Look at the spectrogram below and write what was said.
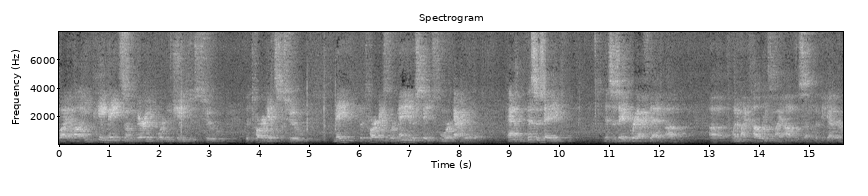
but uh, EPA made some very important changes to the targets to make the targets for many of the states more equitable. And this is a this is a graph that uh, uh, one of my colleagues in my office uh, put together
